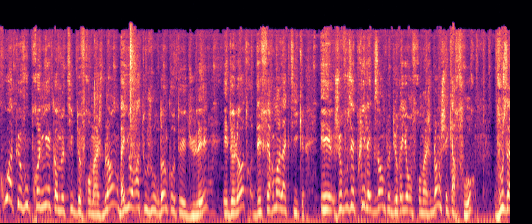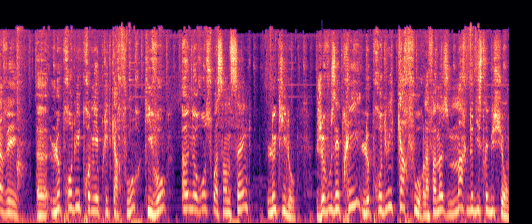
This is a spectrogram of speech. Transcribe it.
quoi que vous preniez comme type de fromage blanc, bah, il y aura toujours d'un côté du lait et de l'autre des ferments lactiques. Et je vous ai pris l'exemple du rayon fromage blanc chez Carrefour. Vous avez euh, le produit premier prix de Carrefour qui vaut 1,65€ le kilo. Je vous ai pris le produit Carrefour, la fameuse marque de distribution.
